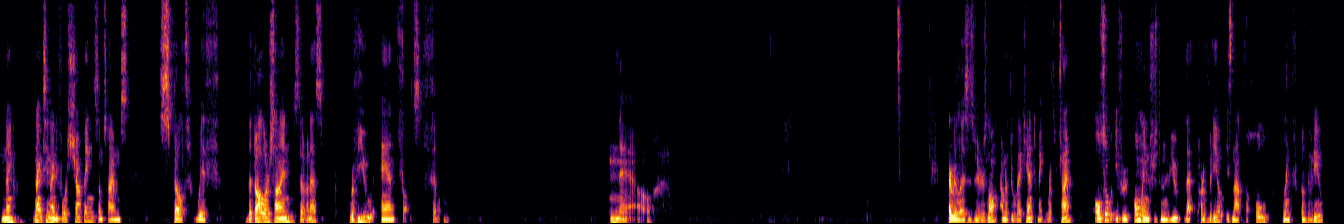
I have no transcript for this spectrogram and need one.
1994 shopping, sometimes spelt with the dollar sign instead of an S. Review and thoughts film. Now, I realize this video is long. I'm going to do what I can to make it worth your time. Also, if you're only interested in the view, that part of the video is not the whole length of the video. To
